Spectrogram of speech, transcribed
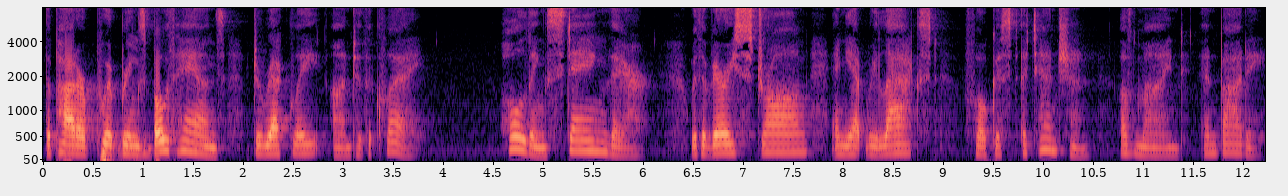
the potter put, brings both hands directly onto the clay, holding, staying there with a very strong and yet relaxed, focused attention of mind and body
